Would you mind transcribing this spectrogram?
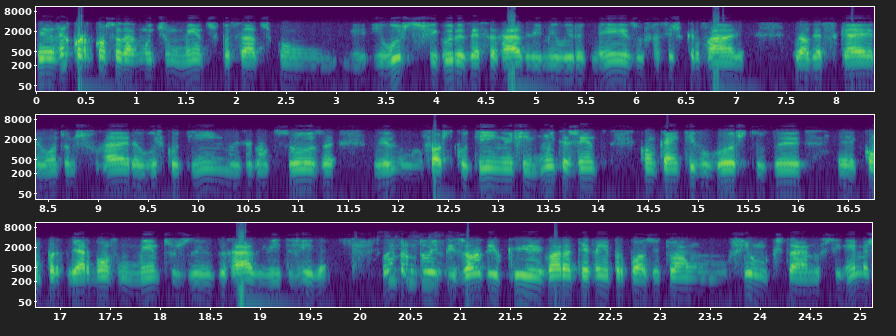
Eu recordo com saudade muitos momentos passados com ilustres figuras dessa rádio, Emílio Iragnês, o Francisco Carvalho, o Helder Sequeira, o Ferreira, o Luís Coutinho, o Isabel de Souza, o Fausto Coutinho, enfim, muita gente com quem tive o gosto de eh, compartilhar bons momentos de, de rádio e de vida. Lembro-me do episódio que agora até vem a propósito. Há um filme que está nos cinemas,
